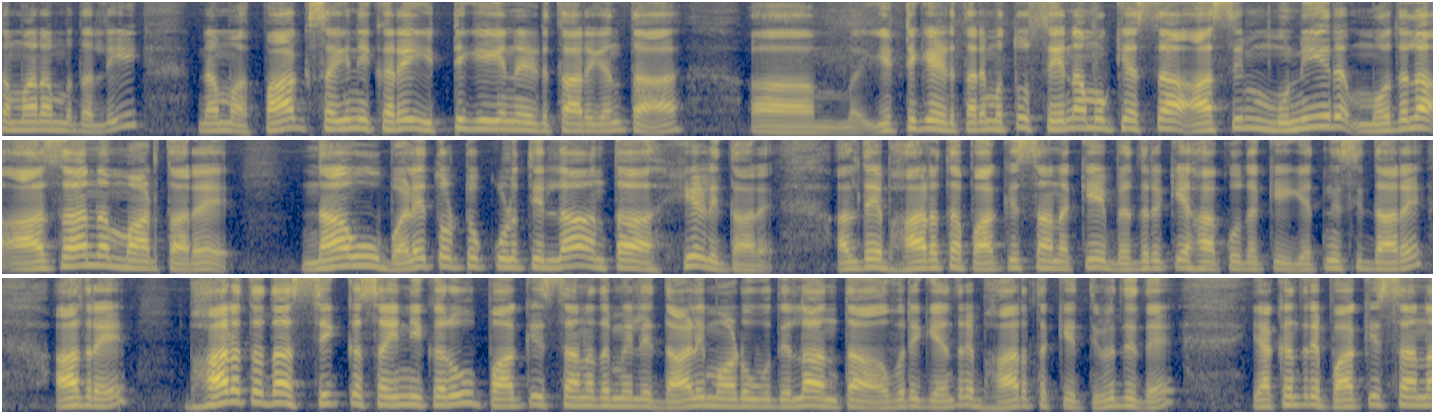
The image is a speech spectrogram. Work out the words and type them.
ಸಮಾರಂಭದಲ್ಲಿ ನಮ್ಮ ಪಾಕ್ ಸೈನಿಕರೇ ಇಟ್ಟಿಗೆಯನ್ನು ಇಡ್ತಾರೆ ಅಂತ ಇಟ್ಟಿಗೆ ಇಡ್ತಾರೆ ಮತ್ತು ಸೇನಾ ಮುಖ್ಯಸ್ಥ ಆಸಿಮ್ ಮುನೀರ್ ಮೊದಲ ಆಜಾನ ಮಾಡ್ತಾರೆ. ನಾವು ಬಳೆ ತೊಟ್ಟು ಕುಳಿತಿಲ್ಲ ಅಂತ ಹೇಳಿದ್ದಾರೆ. ಅಲ್ಲದೆ ಭಾರತ ಪಾಕಿಸ್ತಾನಕ್ಕೆ ಬೆದರಿಕೆ ಹಾಕುವುದಕ್ಕೆ ಯತ್ನಿಸಿದ್ದಾರೆ. ಆದರೆ ಭಾರತದ ಸಿಖ್ ಸೈನಿಕರು ಪಾಕಿಸ್ತಾನದ ಮೇಲೆ ದಾಳಿ ಮಾಡುವುದಿಲ್ಲ ಅಂತ ಅವರಿಗೆ ಅಂದರೆ ಭಾರತಕ್ಕೆ ತಿಳಿದಿದೆ. ಯಾಕಂದರೆ ಪಾಕಿಸ್ತಾನ,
